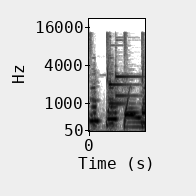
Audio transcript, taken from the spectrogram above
You.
